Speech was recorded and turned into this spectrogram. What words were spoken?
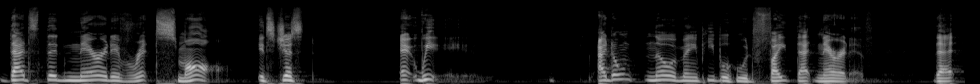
that's the narrative writ small. It's just eh, we i don't know of many people who would fight that narrative that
